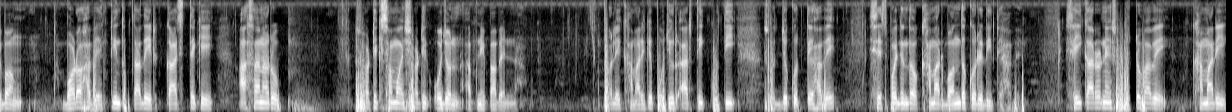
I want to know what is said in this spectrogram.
এবং বড় হবে, কিন্তু তাদের কাছ থেকে আশানুরূপ সঠিক সময় সঠিক ওজন আপনি পাবেন না। ফলে খামারিকে প্রচুর আর্থিক ক্ষতি সহ্য করতে হবে, শেষ পর্যন্ত খামার বন্ধ করে দিতে হবে। সেই কারণে সুষ্ঠুভাবে খামারি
